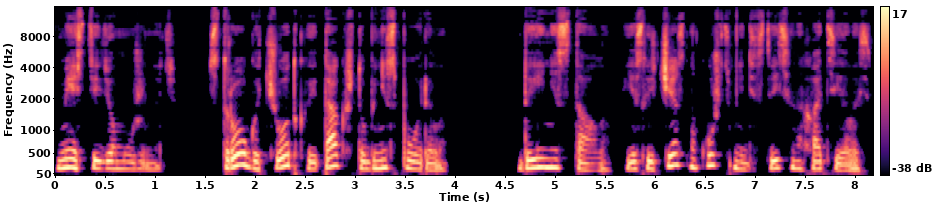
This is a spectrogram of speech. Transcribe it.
Вместе идем ужинать. Строго, четко и так, чтобы не спорила. Да и не стала. Если честно, кушать мне действительно хотелось,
